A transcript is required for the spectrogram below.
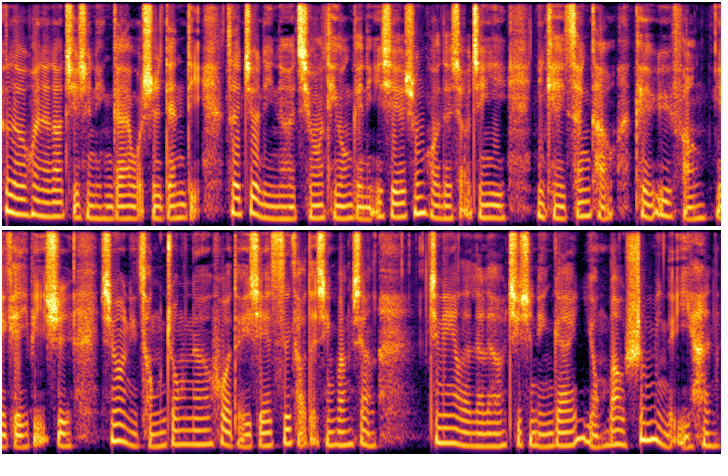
Hello，欢迎来到其实你应该，我是 Dandy，在这里呢，希望提供给你一些生活的小建议，你可以参考，可以预防，也可以鄙视，希望你从中呢获得一些思考的新方向。今天要来聊聊，其实你应该拥抱生命的遗憾。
